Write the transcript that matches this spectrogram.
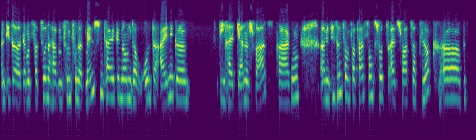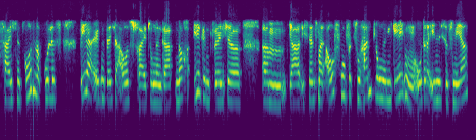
An dieser Demonstration haben 500 Menschen teilgenommen, darunter einige die halt gerne schwarz tragen, ähm, die sind vom Verfassungsschutz als schwarzer Block äh, bezeichnet worden, obwohl es weder irgendwelche Ausschreitungen gab, noch irgendwelche, ähm, ja, ich nenne es mal Aufrufe zu Handlungen gegen oder ähnliches mehr.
